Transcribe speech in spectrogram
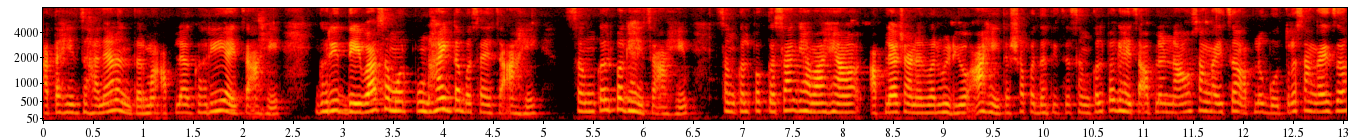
आता हे झाल्यानंतर मग आपल्या घरी यायचं आहे. घरी देवासमोर पुन्हा एकदा बसायचं आहे. संकल्प घ्यायचा आहे. संकल्प कसा घ्यावा ह्या आपल्या चॅनलवर व्हिडिओ आहे. तशा पद्धतीचा संकल्प घ्यायचा आपलं नाव सांगायचं आपलं गोत्र सांगायचं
